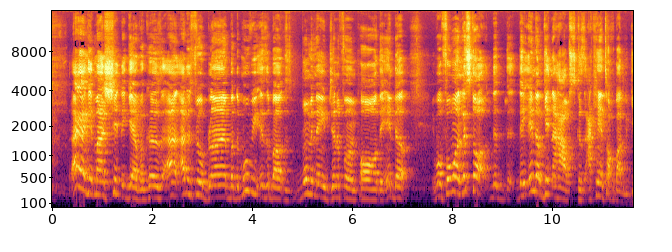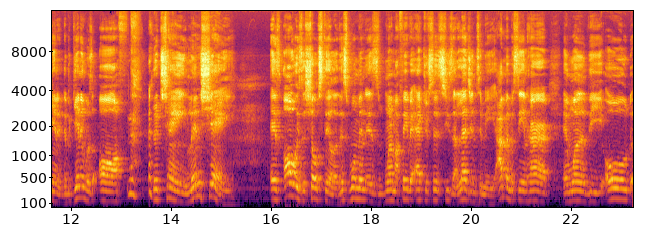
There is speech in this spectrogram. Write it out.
I gotta get my shit together because I, I just feel blind. But the movie is about this woman named Jennifer and Paul. They end up, well, for one, let's start. The, the, they end up getting a house because I can't talk about the beginning. The beginning was off the chain. Lin Shaye is always a show stealer. This woman is one of my favorite actresses. She's a legend to me. I remember seeing her in one of the old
